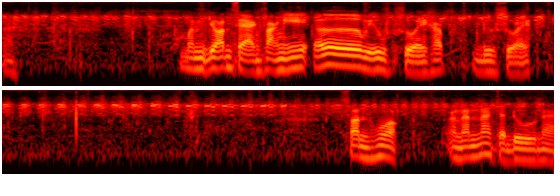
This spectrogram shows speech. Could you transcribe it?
อะมันย้อนแสงฝั่งนี้ เออ วิวสวยครับวิวสวย ซ่อนหวก อันนั้นน่าจะดูนะ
